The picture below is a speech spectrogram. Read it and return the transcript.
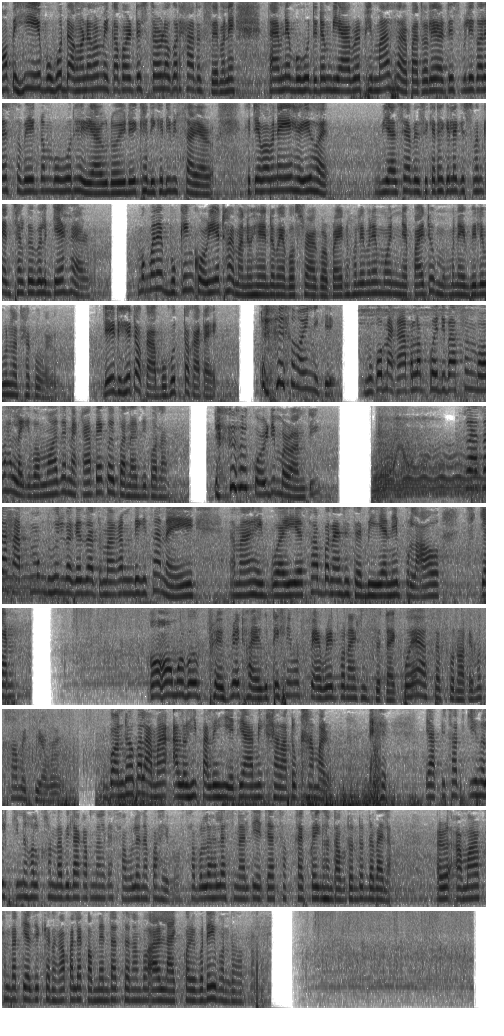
অঁ পেহী বহুত ডাঙৰ ডাঙৰ মেকআপ আৰ্টিষ্টৰ লগত হাত আছে। মানে তাই মানে বহুত একদম বিয়াৰ ফেমাছ আৰু পাতলি আৰ্টিষ্ট বুলি ক'লে চবেই একদম বহুত হেৰি আৰু দৈ দৈ খেদি খেদি বিচাৰে আৰু। কেতিয়াবা মানে হেৰি হয় বিয়া চিয়া বেছিকৈ থাকিলে কিছুমান কেঞ্চেল কৰিবলগীয়া হয় আৰু। মোক মানে বুকিং কৰিয়ে থয় মানুহে একদম এবছৰ আগৰ পৰাই নহ'লে মানে মই নাপায়তো মোক মানে এভেইলেবল নাথাকোঁ আৰু। এই ধেৰ টকা বহুত টকা তাই হয় নেকি? মোকো মেকআপ অলপ কৰি দিবাচোন বৰ ভাল লাগিব। মই যে মেকআপে কৰি পোৱা নাই জীৱনত। কৰি দিম বাৰু আণ্টি হাত মুখ ধুই লাগে যোৱা তোমাৰ কাৰণে দেখিছা নাই এই আমাৰ সেই বোৱাৰীয়ে চব বনাই থৈছে বিৰিয়ানী পোলাও চিকেন অঁ মোৰ বহুত ফেভৰেট হয় গোটেইখিনি মোৰ ফেভৰেট বনাই থৈছে তাই কৈয়ে আছে ফোনতে মই খাম এতিয়া বাৰু। বন্ধুসকল আমাৰ আলহী পালেহি এতিয়া আমি খানাটো খাম আৰু। ইয়াৰ পিছত কি হ'ল কি নহ'ল খণ্ডবিলাক আপোনালোকে চাবলৈ নাপাহৰিব। চাবলৈ হ'লে চেনেলটো এতিয়া ছাবস্ক্ৰাইব কৰি ঘণ্টা বটনটো দবাই লওক আৰু আমাৰ খণ্ডটি আজি কেনেকুৱা পালে কমেণ্টত জনাব আৰু লাইক কৰিব দেই বন্ধুসকল।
